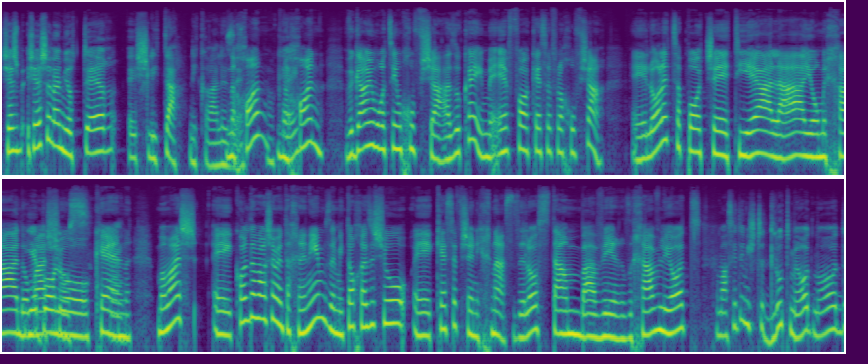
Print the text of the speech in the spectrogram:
שיש, שיש עליהם יותר שליטה, נקרא לזה. נכון, אוקיי? נכון. וגם אם רוצים חופשה, אז אוקיי, מאיפה הכסף לחופשה? אה, לא לצפות שתהיה העלאה יום אחד או משהו, בונוס, כן, כן. ממש כל דבר שמתכננים זה מתוך איזשהו אה, כסף שנכנס, זה לא סתם באוויר, זה חייב להיות כלומר, עשיתם השתדלות מאוד מאוד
